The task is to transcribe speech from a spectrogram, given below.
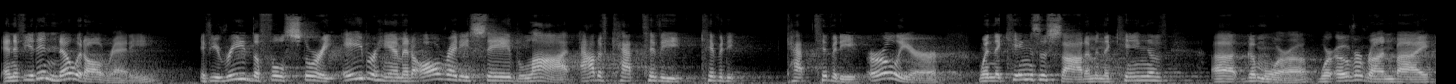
And if you didn't know it already, if you read the full story, Abraham had already saved Lot out of captivity, captivity, captivity earlier when the kings of Sodom and the king of uh, Gomorrah were overrun by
